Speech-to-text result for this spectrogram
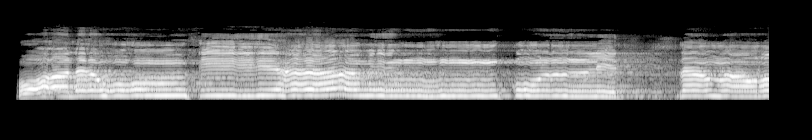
وَلَهُمْ فِيهَا مِن كُلِّ الثَّمَرَاتِ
